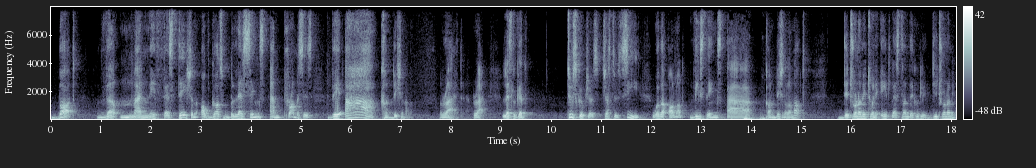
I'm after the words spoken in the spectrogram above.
but the manifestation of God's blessings and promises, they are conditional. Right, right. Let's look at two scriptures just to see whether or not these things are conditional or not. Deuteronomy 28, let's turn there quickly. Deuteronomy.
